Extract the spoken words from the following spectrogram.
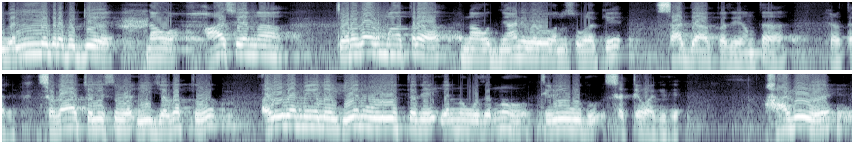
ಇವೆಲ್ಲದರ ಬಗ್ಗೆ ನಾವು ಆಸೆಯನ್ನ ತೊರೆದಾಗ ಮಾತ್ರ ನಾವು ಜ್ಞಾನಿಗಳು ಅನಿಸ್ಕೊಳ್ಳೋಕ್ಕೆ ಸಾಧ್ಯ ಆಗ್ತದೆ ಅಂತ ಹೇಳ್ತಾರೆ. ಸದಾ ಚಲಿಸುವ ಈ ಜಗತ್ತು ಅಳಿದ ಮೇಲೆ ಏನು ಉಳಿಯುತ್ತದೆ ಎನ್ನುವುದನ್ನು ತಿಳಿಯುವುದು ಸತ್ಯವಾಗಿದೆ. ಹಾಗೆಯೇ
